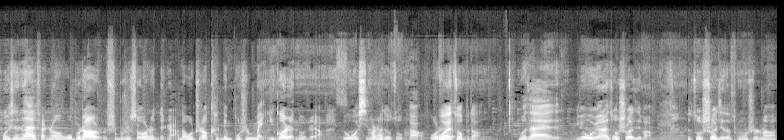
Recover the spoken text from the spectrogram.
我现在反正我不知道是不是所有人都这样，但我知道肯定不是每一个人都这样，因为我媳妇儿她就做不到，我我也做不到。我在，因为我原来做设计嘛，就做设计的同时呢，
